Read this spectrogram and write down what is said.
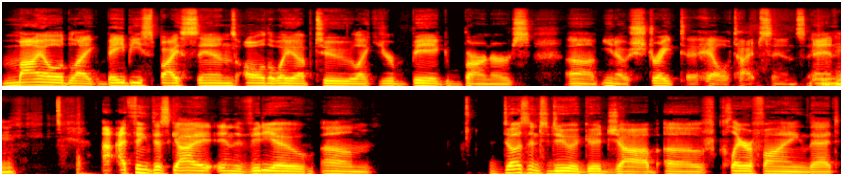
mild, like baby spice sins all the way up to like your big burners, um, you know, straight to hell type sins. And, Mhm. I think this guy in the video um, doesn't do a good job of clarifying that,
